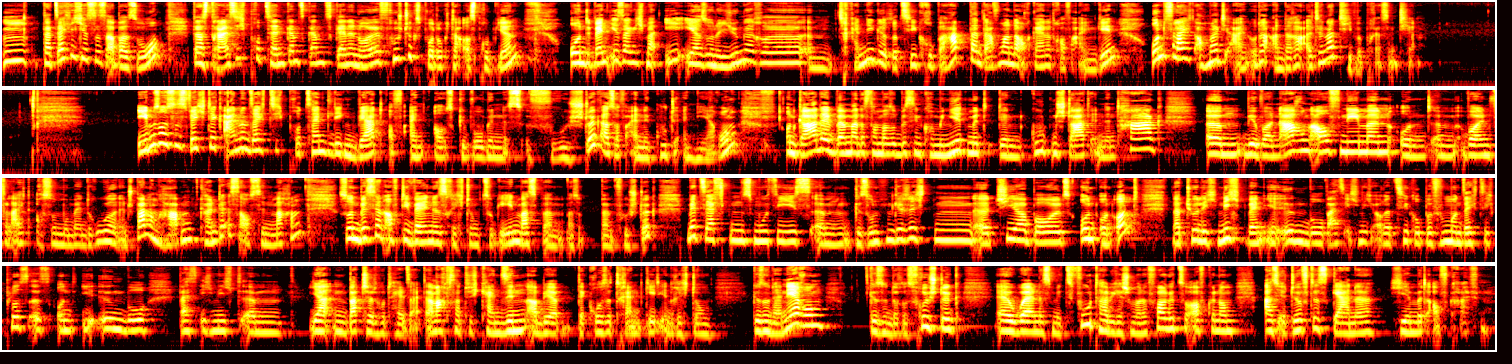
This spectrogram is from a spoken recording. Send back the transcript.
Mm, tatsächlich ist es aber so, dass 30 Prozent ganz, ganz gerne neue Frühstücksprodukte ausprobieren. Und wenn ihr, sage ich mal, eh eher so eine jüngere, ähm, trendigere Zielgruppe habt, dann darf man da auch gerne drauf eingehen und vielleicht auch mal die ein oder andere Alternative präsentieren. Ebenso ist es wichtig, 61 Prozent legen Wert auf ein ausgewogenes Frühstück, also auf eine gute Ernährung. Und gerade wenn man das nochmal so ein bisschen kombiniert mit dem guten Start in den Tag, ähm, wir wollen Nahrung aufnehmen und ähm, wollen vielleicht auch so einen Moment Ruhe und Entspannung haben, könnte es auch Sinn machen, so ein bisschen auf die Wellness-Richtung zu gehen, was beim, also beim Frühstück mit Säften, Smoothies, ähm, gesunden Gerichten, äh, Chia Bowls und, und, und. Natürlich nicht, wenn ihr irgendwo, weiß ich nicht, eure Zielgruppe 65 plus ist und ihr irgendwo, weiß ich nicht, ähm, ja, ein Budget-Hotel seid. Da macht es natürlich keinen Sinn, aber der große Trend geht in Richtung gesunde Ernährung, gesünderes Frühstück, äh, Wellness meets Food, habe ich ja schon mal eine Folge zu aufgenommen. Also ihr dürft es gerne hier mit aufgreifen.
